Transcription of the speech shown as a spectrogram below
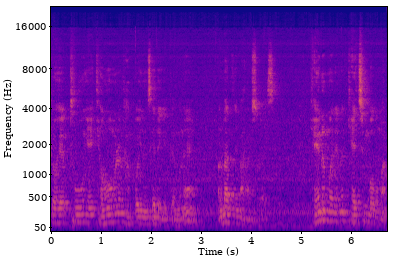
교회 부흥의 경험을 갖고 있는 세대이기 때문에 얼마든지 말할 수가 있어요. 걔는 뭐냐면 계층 보고만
